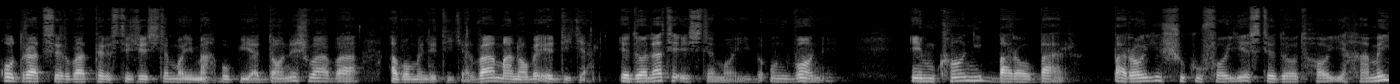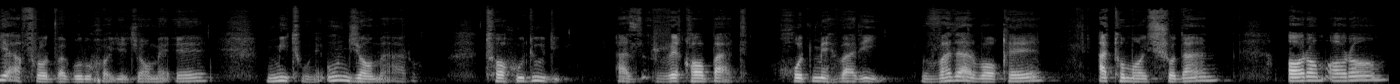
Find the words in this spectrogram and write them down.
قدرت ثروت پرستیژ اجتماعی محبوبیت دانش و و عوامل دیگر و منابع دیگر. عدالت اجتماعی به عنوان امکانی برابر برای شکوفایی استعدادهای همه افراد و گروه های جامعه می‌تونه اون جامعه رو تا حدودی از رقابت خودمهوری و در واقع اتمایز شدن آرام آرام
